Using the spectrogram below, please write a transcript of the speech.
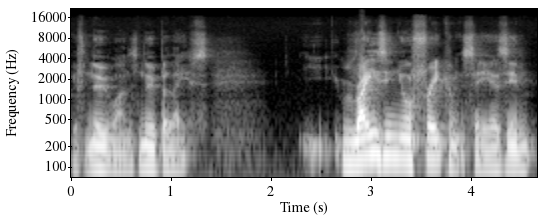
with new ones, new beliefs. Raising your frequency, as in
